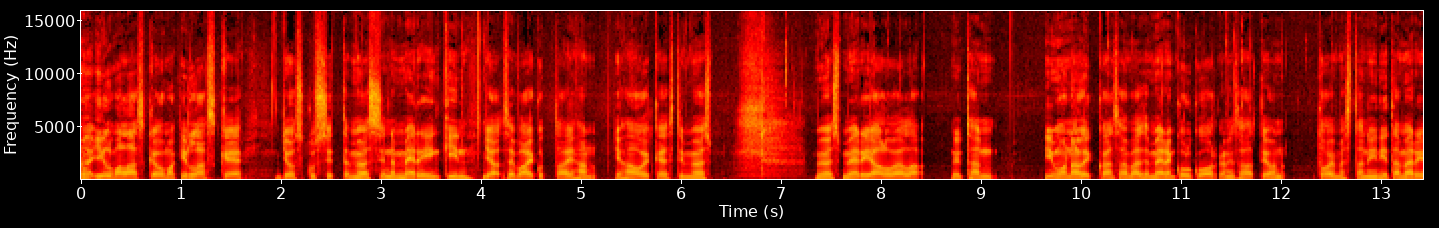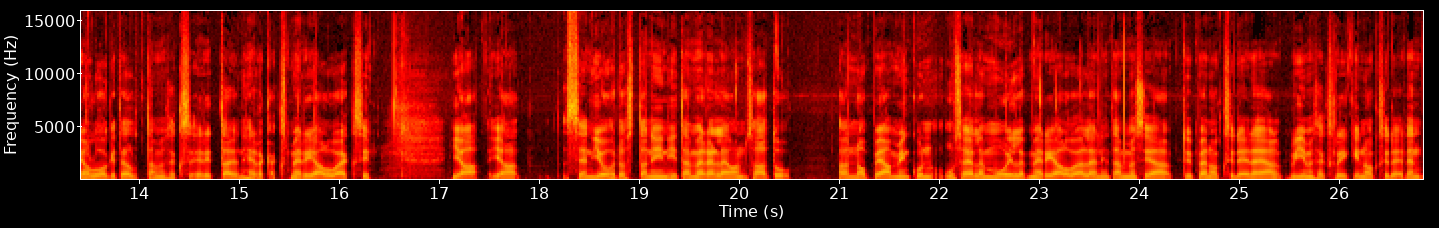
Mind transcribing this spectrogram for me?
ilmalaskeumakin laskee joskus sitten myös sinne meriinkin ja se vaikuttaa ihan, ihan oikeasti myös, myös merialueella. Nythän IMON eli kansainvälisen merenkulkuorganisaation toimesta, niin Itämeri on luokiteltu tämmöiseksi erittäin herkäksi merialueeksi. Ja, ja sen johdosta niin Itämerelle on saatu nopeammin kuin useille muille merialueille niin tämmöisiä typenoksideiden ja viimeiseksi rikinoksideiden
